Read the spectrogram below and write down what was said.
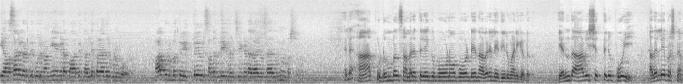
ഈ അവസാന ഘട്ടത്തിൽ പോലും അങ്ങേ അങ്ങയുടെ പാർട്ടി തള്ളിപ്പറയാത്ത ഒരു കുടുംബമാണ്. ആ കുടുംബത്തിന് ഇത്രയും ഒരു സമരത്തിലേക്ക് വലിച്ചേക്കേണ്ട കാര്യം ഉണ്ടായിരുന്നു പ്രശ്നമാണ് അല്ല ആ കുടുംബം സമരത്തിലേക്ക് പോകണോ പോകണ്ടേ എന്ന് അവരല്ലേ തീരുമാനിക്കേണ്ടത്? എന്താവശ്യത്തിന് പോയി? അതല്ലേ പ്രശ്നം.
